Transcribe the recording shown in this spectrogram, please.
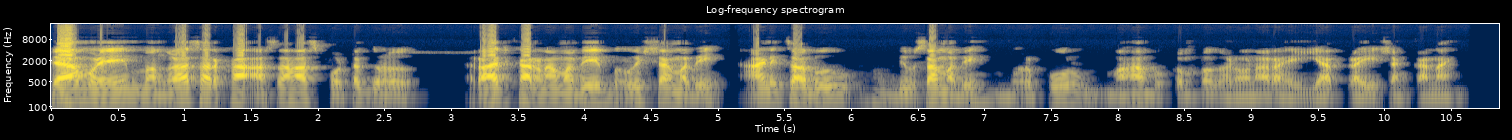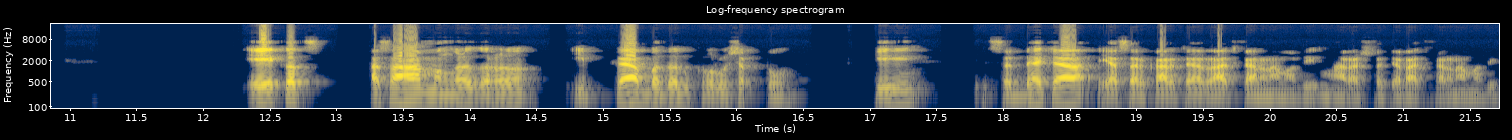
त्यामुळे मंगळासारखा असा हा स्फोटक ग्रह राजकारणामध्ये भविष्यामध्ये आणि चालू दिवसामध्ये भरपूर महाभूकंप घडवणार आहे यात काही शंका नाही. एकच असा हा मंगळ ग्रह इतका बदल करू शकतो की सध्याच्या या सरकारच्या राजकारणामध्ये महाराष्ट्राच्या राजकारणामध्ये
